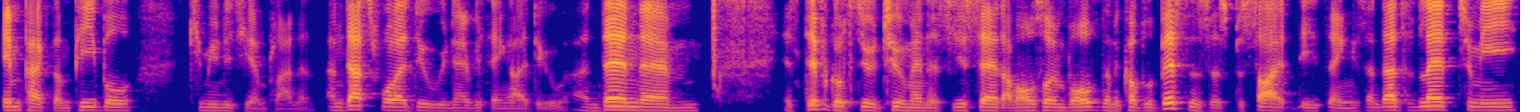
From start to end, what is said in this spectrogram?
impact on people, community, and planet. And that's what I do in everything I do. And then, um, it's difficult to do two minutes. You said I'm also involved in a couple of businesses beside these things, and that's led to me.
